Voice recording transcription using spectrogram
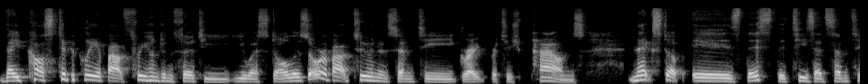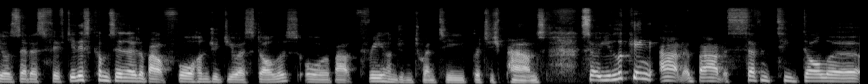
they cost typically about 330 US dollars or about 270 Great British pounds. Next up is this, the TZ70 or ZS50. This comes in at about 400 US dollars or about 320 British pounds. So you're looking at about a $70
